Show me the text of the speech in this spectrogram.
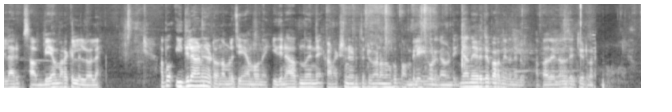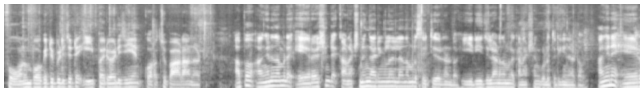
എല്ലാവരും സബ് ചെയ്യാൻ മറക്കില്ലല്ലോ അല്ലേ? അപ്പോൾ ഇതിലാണ് കേട്ടോ നമ്മൾ ചെയ്യാൻ പോകുന്നത്. ഇതിനകത്തുനിന്ന് തന്നെ കണക്ഷൻ എടുത്തിട്ട് വേണം നമുക്ക് പമ്പിലേക്ക് കൊടുക്കാൻ വേണ്ടി. ഞാൻ നേരത്തെ പറഞ്ഞിരുന്നല്ലോ. അപ്പോൾ അതെല്ലാം സെറ്റ് ചെയ്തിട്ട് ഫോണും പോക്കറ്റ് പിടിച്ചിട്ട് ഈ പരിപാടി ചെയ്യാൻ കുറച്ച് പാടാണ് കേട്ടോ. അപ്പോൾ അങ്ങനെ നമ്മുടെ എയറേഷന്റെ കണക്ഷനും കാര്യങ്ങളും എല്ലാം നമ്മൾ സെറ്റ് ചെയ്തിട്ടുണ്ടോ? ഈ രീതിയിലാണ് നമ്മൾ കണക്ഷൻ കൊടുത്തിരിക്കുന്നത് കേട്ടോ. അങ്ങനെ എയർ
